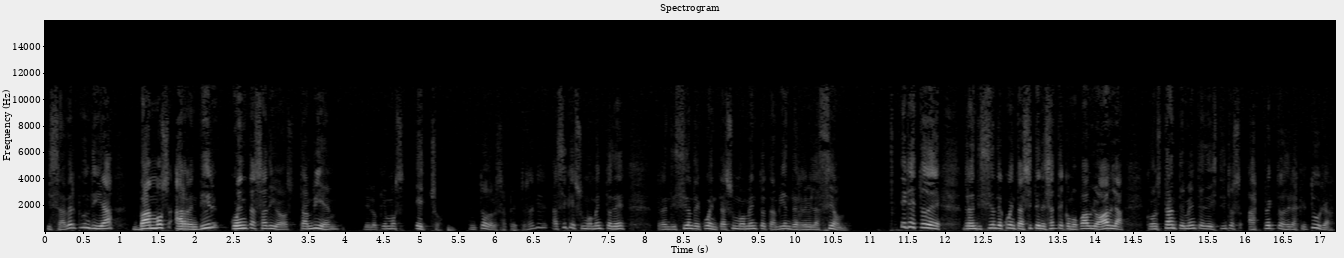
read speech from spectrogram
y saber que un día vamos a rendir cuentas a Dios también de lo que hemos hecho en todos los aspectos. Así que es un momento de rendición de cuentas, es un momento también de revelación. En esto de rendición de cuentas, es interesante como Pablo habla constantemente de distintos aspectos de la escritura.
